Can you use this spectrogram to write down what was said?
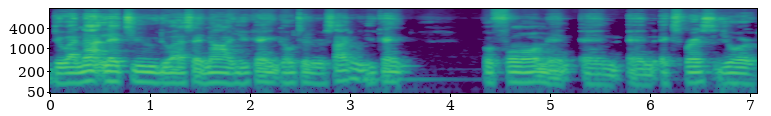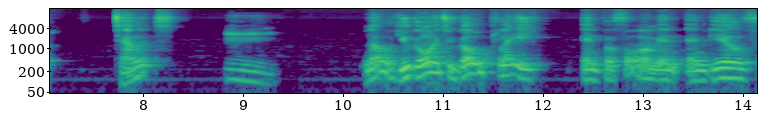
do I not let you? Do I say, nah, you can't go to the recital? You can't perform and and and express your talents? mm, No, you're going to go play and perform and, and give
